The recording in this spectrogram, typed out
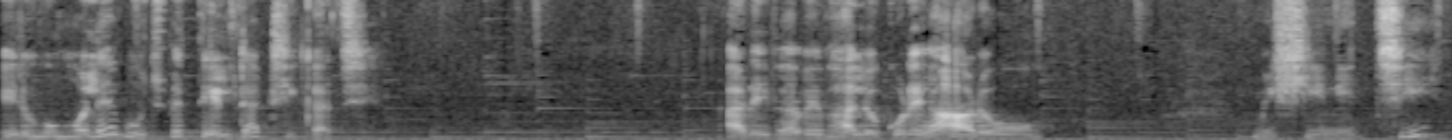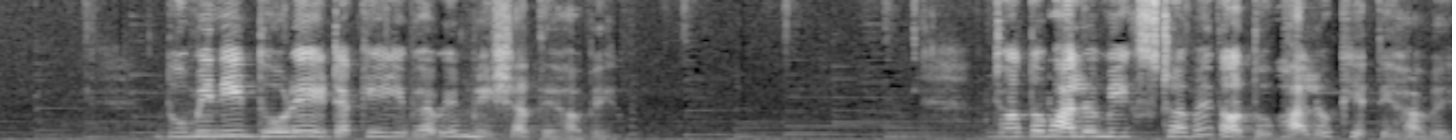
এরকম হলে বুঝবে তেলটা ঠিক আছে। আর এইভাবে ভালো করে আরও মিশিয়ে নিচ্ছি। দু মিনিট ধরে এটাকে এইভাবে মেশাতে হবে। যত ভালো মিক্সড হবে, তত ভালো খেতে হবে।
